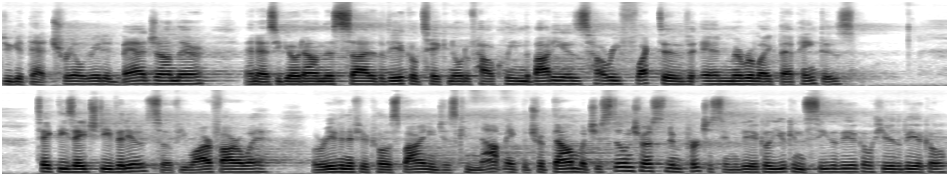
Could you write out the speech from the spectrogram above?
do get that trail rated badge on there. And as you go down this side of the vehicle, take note of how clean the body is, how reflective and mirror-like that paint is. Take these HD videos, so if you are far away, or even if you're close by and you just cannot make the trip down, but you're still interested in purchasing the vehicle, you can see the vehicle, hear the vehicle,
